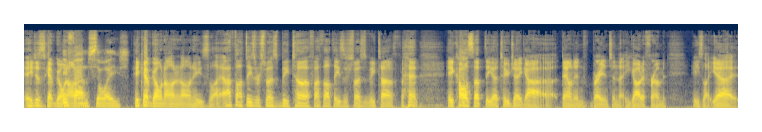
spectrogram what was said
he just kept going He on. finds the ways. He kept going on and on. He's like, I thought these were supposed to be tough. I thought these are supposed to be tough. And he calls up the uh, 2J guy uh, down in Bradenton that he got it from. And he's like, yeah,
